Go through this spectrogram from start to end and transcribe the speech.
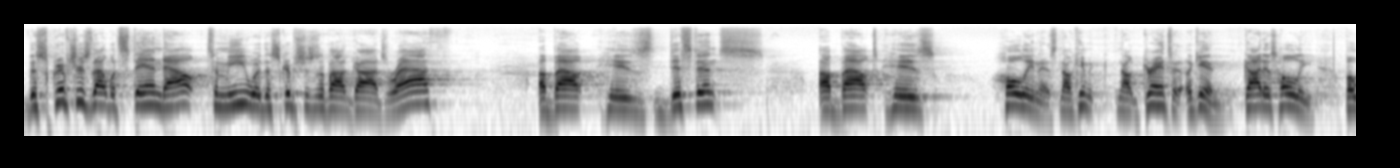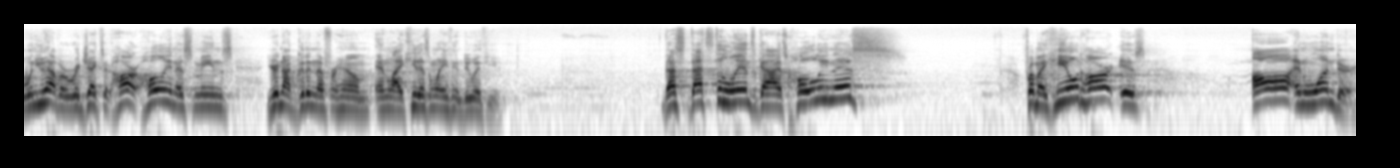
the scriptures that would stand out to me were the scriptures about God's wrath, about his distance, about his holiness. Now, now, granted, again, God is holy, but when you have a rejected heart, holiness means you're not good enough for him and like he doesn't want anything to do with you. That's, that's the lens, guys. Holiness from a healed heart is awe and wonder.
